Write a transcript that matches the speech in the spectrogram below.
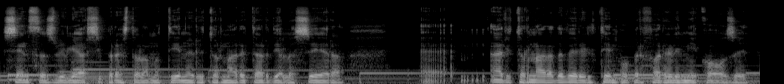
senza svegliarsi presto la mattina e ritornare tardi alla sera, eh, a ritornare ad avere il tempo per fare le mie cose.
